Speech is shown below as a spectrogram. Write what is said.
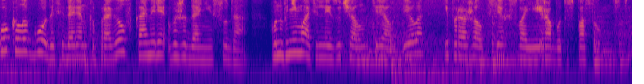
Около года Федоренко провел в камере в ожидании суда. Он внимательно изучал материал дела и поражал всех своей работоспособностью.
